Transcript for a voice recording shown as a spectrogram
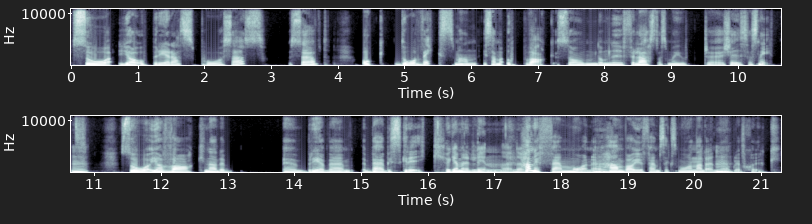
Så jag opereras på SÖS, sövd. Och då väcks man i samma uppvak som de nyförlösta som har gjort eh, kejsarsnitt. Mm. Så jag vaknade eh, bredvid bebisskrik. Hur gammal är Lynn nu? Han är fem år nu. Mm. Han var ju fem, sex månader när Mm. jag blev sjuk.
